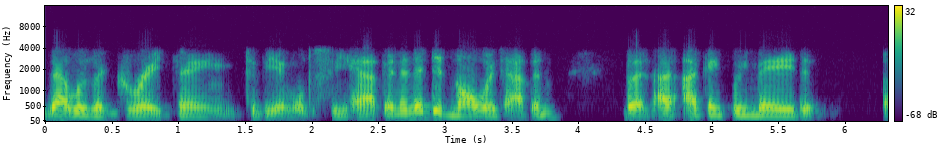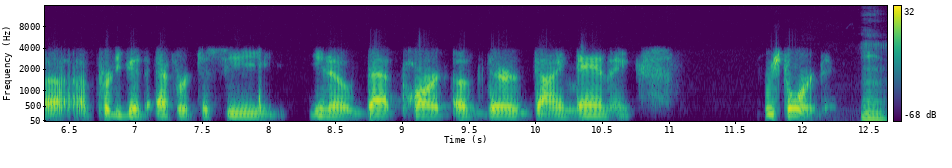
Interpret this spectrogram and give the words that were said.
that was a great thing to be able to see happen. And it didn't always happen, but I, I think we made a, a pretty good effort to see, you know, that part of their dynamics restored. Mm.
